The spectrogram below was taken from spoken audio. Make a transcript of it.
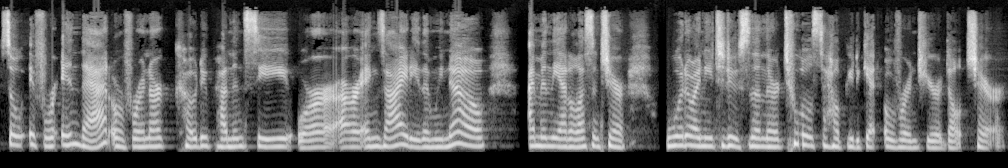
So if we're in that, or if we're in our codependency or our anxiety, then we know I'm in the adolescent chair. What do I need to do? So then there are tools to help you to get over into your adult chair.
